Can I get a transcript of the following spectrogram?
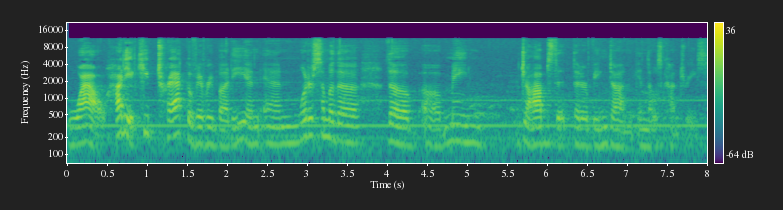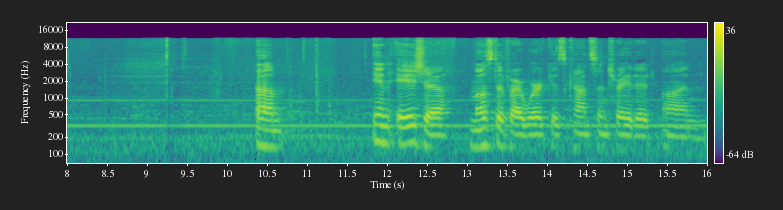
Wow, how do you keep track of everybody, and, and what are some of the, the uh, main jobs that, that are being done in those countries? Um, In Asia, most of our work is concentrated on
